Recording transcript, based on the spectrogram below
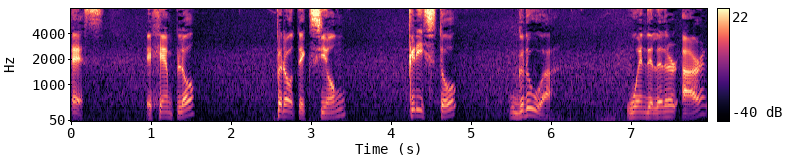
S. Ejemplo, protección, Cristo, grúa. When the letter R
